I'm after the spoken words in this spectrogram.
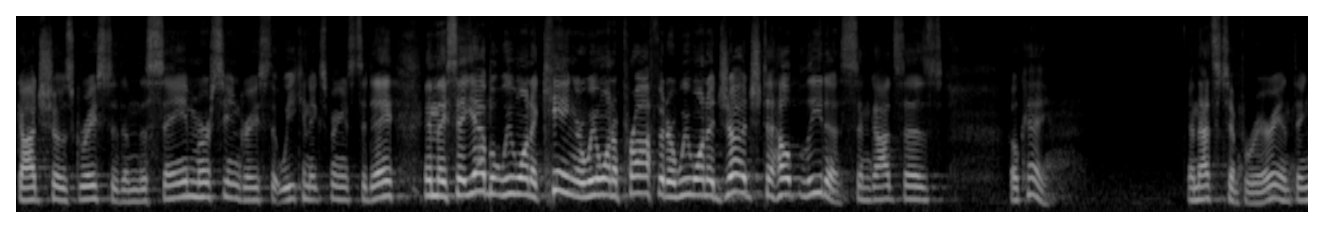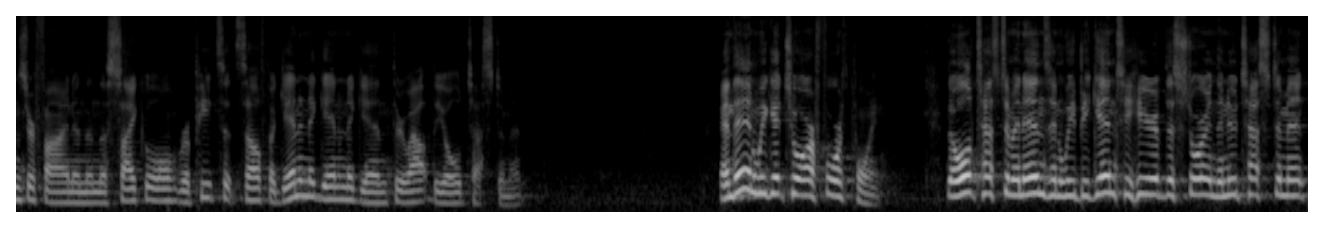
God shows grace to them, the same mercy and grace that we can experience today. And they say, Yeah, but we want a king, or we want a prophet, or we want a judge to help lead us. And God says, Okay. And that's temporary, and things are fine. And then the cycle repeats itself again and again and again throughout the Old Testament. And then we get to our fourth point. The Old Testament ends, and we begin to hear of this story in the New Testament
